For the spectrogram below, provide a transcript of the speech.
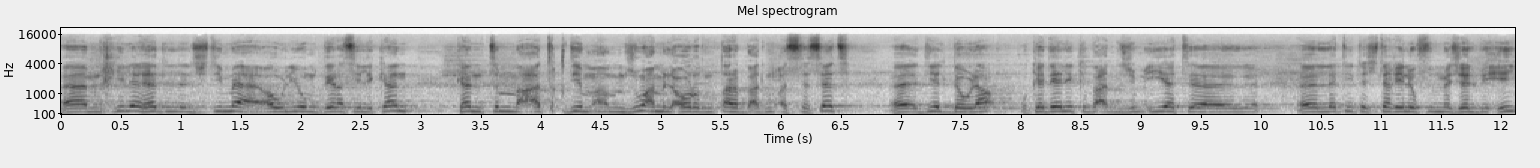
من خلال هذا الاجتماع أو اليوم الدراسي اللي كان كان تم تقديم مجموعة من العروض من طرف بعض المؤسسات آه، ديال الدولة وكذلك بعض الجمعيات آه، التي تشتغل في المجال البيئي.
